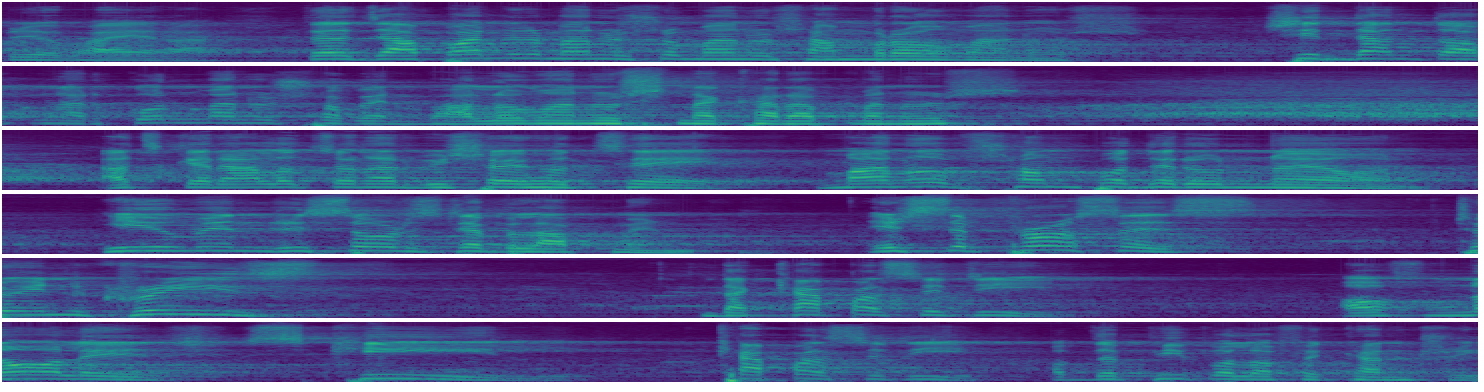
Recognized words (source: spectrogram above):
প্রিয় ভাইয়েরা, তাহলে জাপানের মানুষও মানুষ, আমরাও মানুষ। সিদ্ধান্ত আপনার, কোন মানুষ হবেন, ভালো মানুষ না খারাপ মানুষ? আজকের আলোচনার বিষয় হচ্ছে মানব সম্পদের উন্নয়ন human resource development it's a process to increase the capacity of knowledge skill capacity of the people of a country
